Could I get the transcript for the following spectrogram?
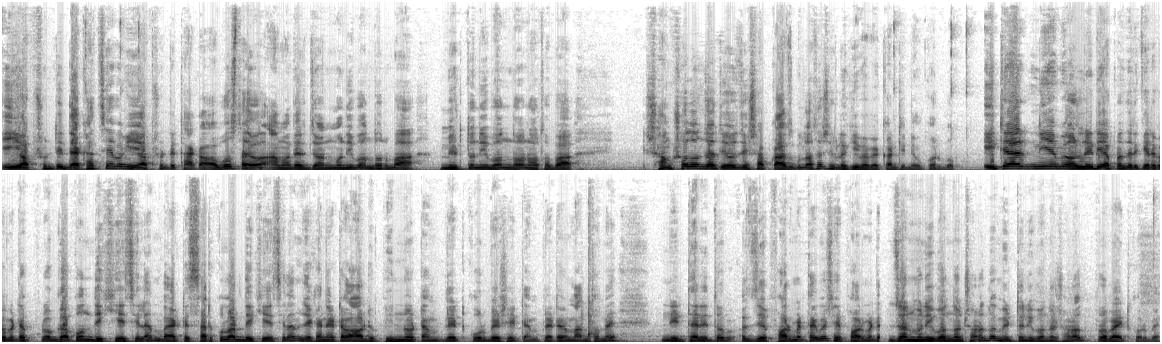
এই অপশনটি দেখাচ্ছে এবং এই অপশনটি থাকা অবস্থায়ও আমাদের জন্ম নিবন্ধন বা মৃত্যু নিবন্ধন অথবা সংশোধন জাতীয় যেসব কাজগুলো আছে, সেগুলো কীভাবে কন্টিনিউ করব? এটা নিয়ে আমি অলরেডি আপনাদেরকে এরকম একটা প্রজ্ঞাপন দেখিয়েছিলাম বা একটা সার্কুলার দেখিয়েছিলাম, যেখানে একটা ভিন্ন টেমপ্লেট করবে। সেই টেমপ্লেটের মাধ্যমে নির্ধারিত যে ফরম্যাট থাকবে, সেই ফরম্যাটে জন্ম নিবন্ধন সনদ বা মৃত্যু নিবন্ধন সনদ প্রোভাইড করবে।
